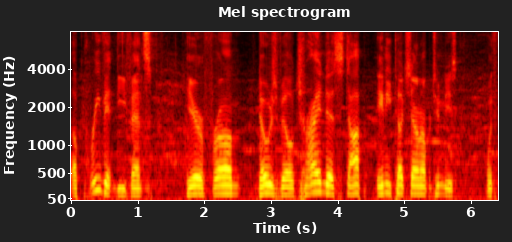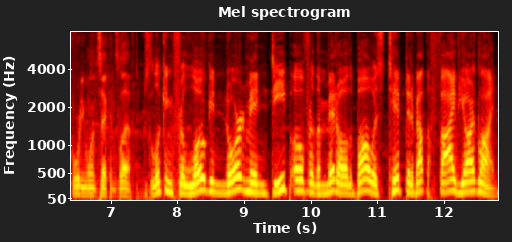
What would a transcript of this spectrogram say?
a prevent defense here from Dolgeville, trying to stop any touchdown opportunities with 41 seconds left. Looking for Logan Nordman deep over the middle. The ball was tipped at about the five yard line.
